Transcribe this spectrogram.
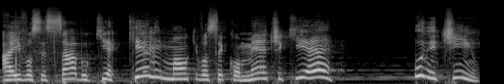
aí você sabe o que aquele mal que você comete, que é bonitinho,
